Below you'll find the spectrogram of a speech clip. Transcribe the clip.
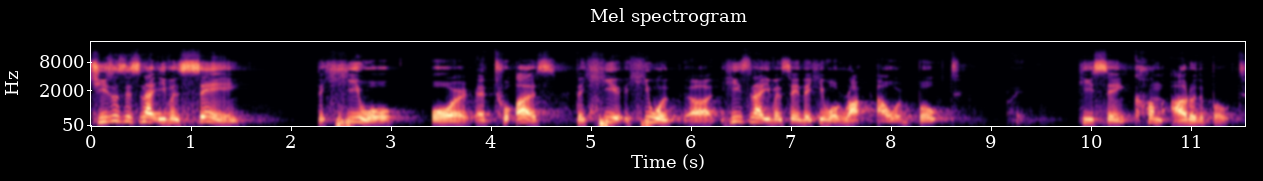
Jesus is not even saying that he will, or uh, to us, that he, he will, uh, he's not even saying that he will rock our boat, right? He's saying, come out of the boat.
